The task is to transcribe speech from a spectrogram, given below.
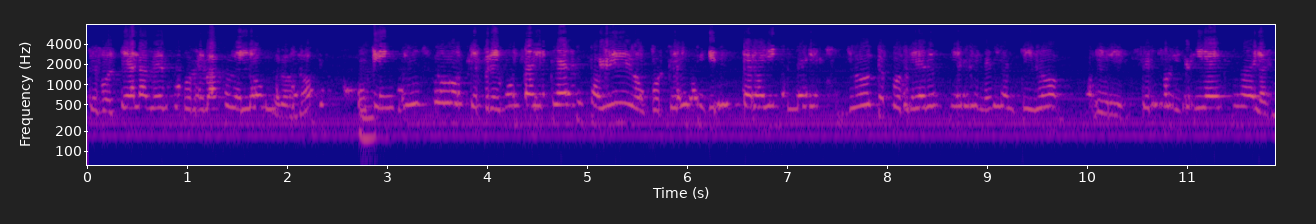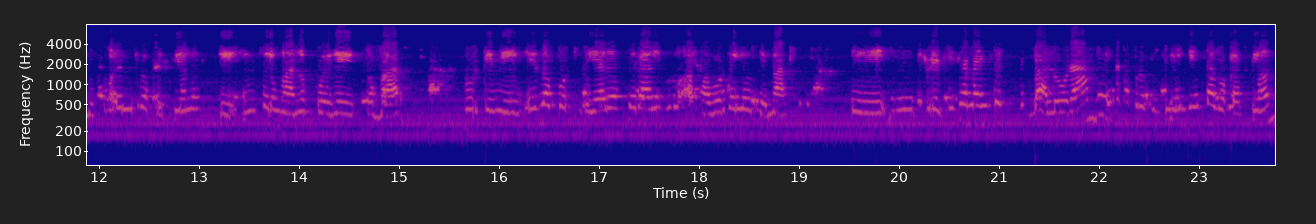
se voltean a ver por debajo del hombro, ¿no? O que incluso te preguntan qué haces ahí o por qué decidiste estar ahí. Yo te podría decir que en ese sentido, eh, ser policía es una de las mejores profesiones que un ser humano puede tomar, porque es la oportunidad de hacer algo a favor de los demás. Eh, precisamente valorando esta profesión y esta vocación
